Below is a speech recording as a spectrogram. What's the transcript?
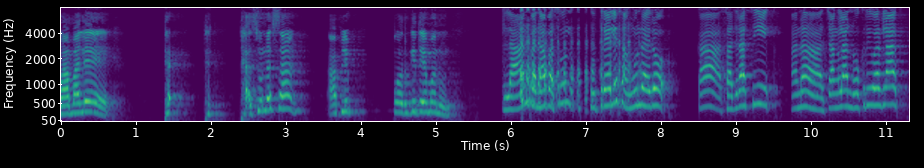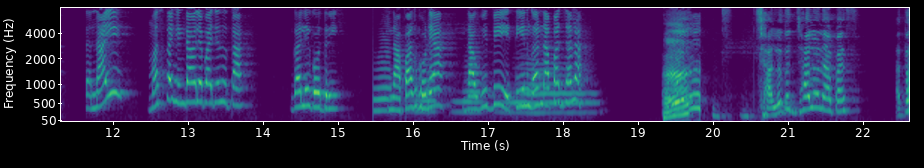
मामाले ठासूनच सांग आपली पोरगी दे म्हणून. लहानपणापासून कुत्र्याला सांगून राहिलो का साजरा शिक आणि चांगला नोकरीवर लाग. तर नाही मस्त हिंडावले पाहिजे होता. गली गोदरी. नापास घोड्या दहावीत बी तीन घर नापास झाला. झालं तर झालं नापास. आता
